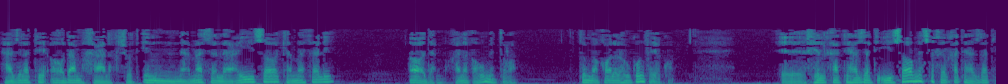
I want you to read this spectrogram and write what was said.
حضرت آدم خلق شد. این مثل عیسی که مثل آدم. خلقه من تراب. ثم قال له کن فیکن خلقت حضرت عیسی مثل خلقت حضرت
